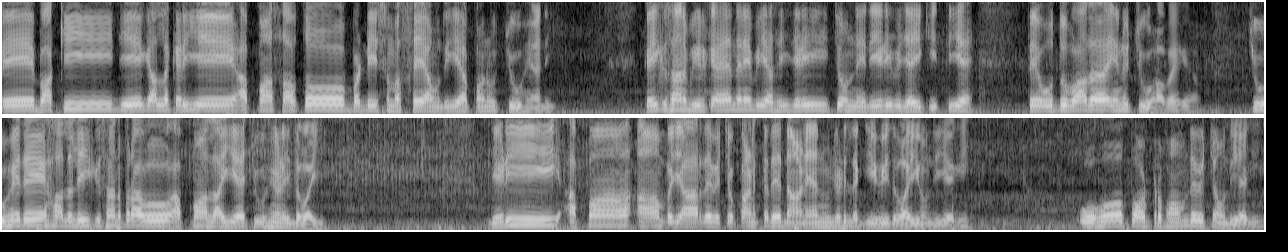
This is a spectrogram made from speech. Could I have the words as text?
ਤੇ ਬਾਕੀ ਜੇ ਗੱਲ ਕਰੀਏ, ਆਪਾਂ ਸਭ ਤੋਂ ਵੱਡੀ ਸਮੱਸਿਆ ਆਉਂਦੀ ਹੈ ਆਪਾਂ ਨੂੰ ਚੂਹਿਆਂ ਦੀ। ਕਈ ਕਿਸਾਨ ਵੀਰ ਕਹਿ ਜਾਂਦੇ ਨੇ ਵੀ ਅਸੀਂ ਜਿਹੜੀ ਝੋਨੇ ਦੀ ਜਿਹੜੀ ਬਿਜਾਈ ਕੀਤੀ ਹੈ ਤੇ ਉਸ ਤੋਂ ਬਾਅਦ ਇਹਨੂੰ ਚੂਹਾ ਪੈ ਗਿਆ। ਚੂਹੇ ਦੇ ਹੱਲ ਲਈ ਕਿਸਾਨ ਭਰਾਵੋ, ਆਪਾਂ ਲਾਈ ਹੈ ਚੂਹਿਆਂ ਵਾਲੀ ਦਵਾਈ। ਜਿਹੜੀ ਆਪਾਂ ਆਮ ਬਾਜ਼ਾਰ ਦੇ ਵਿੱਚੋਂ ਕਣਕ ਦੇ ਦਾਣਿਆਂ ਨੂੰ ਜਿਹੜੀ ਲੱਗੀ ਹੋਈ ਦਵਾਈ ਹੁੰਦੀ ਹੈਗੀ, ਉਹ ਪਾਊਡਰ ਫਾਰਮ ਦੇ ਵਿੱਚ ਆਉਂਦੀ ਹੈਗੀ।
